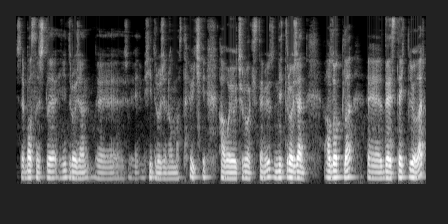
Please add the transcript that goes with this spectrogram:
işte basınçlı hidrojen e, hidrojen olmaz tabii ki havaya uçurmak istemiyoruz. Nitrojen azotla e, destekliyorlar.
